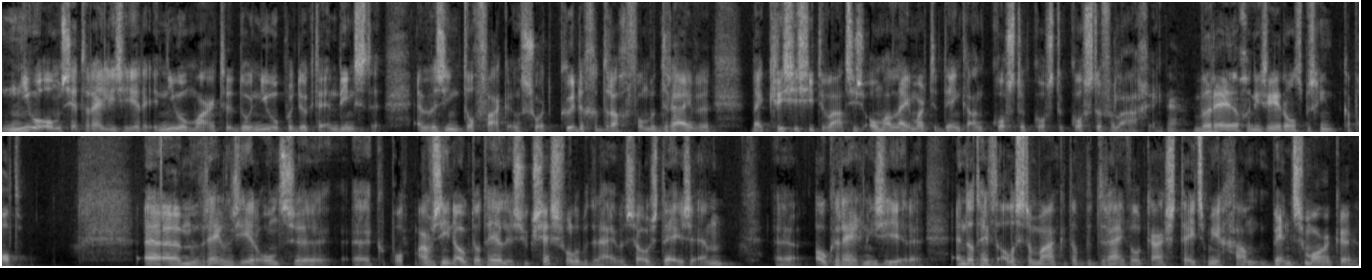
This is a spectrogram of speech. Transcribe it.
nieuwe omzet realiseren in nieuwe markten... door nieuwe producten en diensten. En we zien toch vaak een soort kuddegedrag van bedrijven... bij crisissituaties om alleen maar te denken aan kosten, kosten, kostenverlaging. Ja, we reorganiseren ons misschien kapot. Um, we realiseren ons uh, uh, kapot. Maar we zien ook dat hele succesvolle bedrijven, zoals DSM... Uh, ook reorganiseren. En dat heeft alles te maken dat bedrijven elkaar steeds meer gaan benchmarken.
